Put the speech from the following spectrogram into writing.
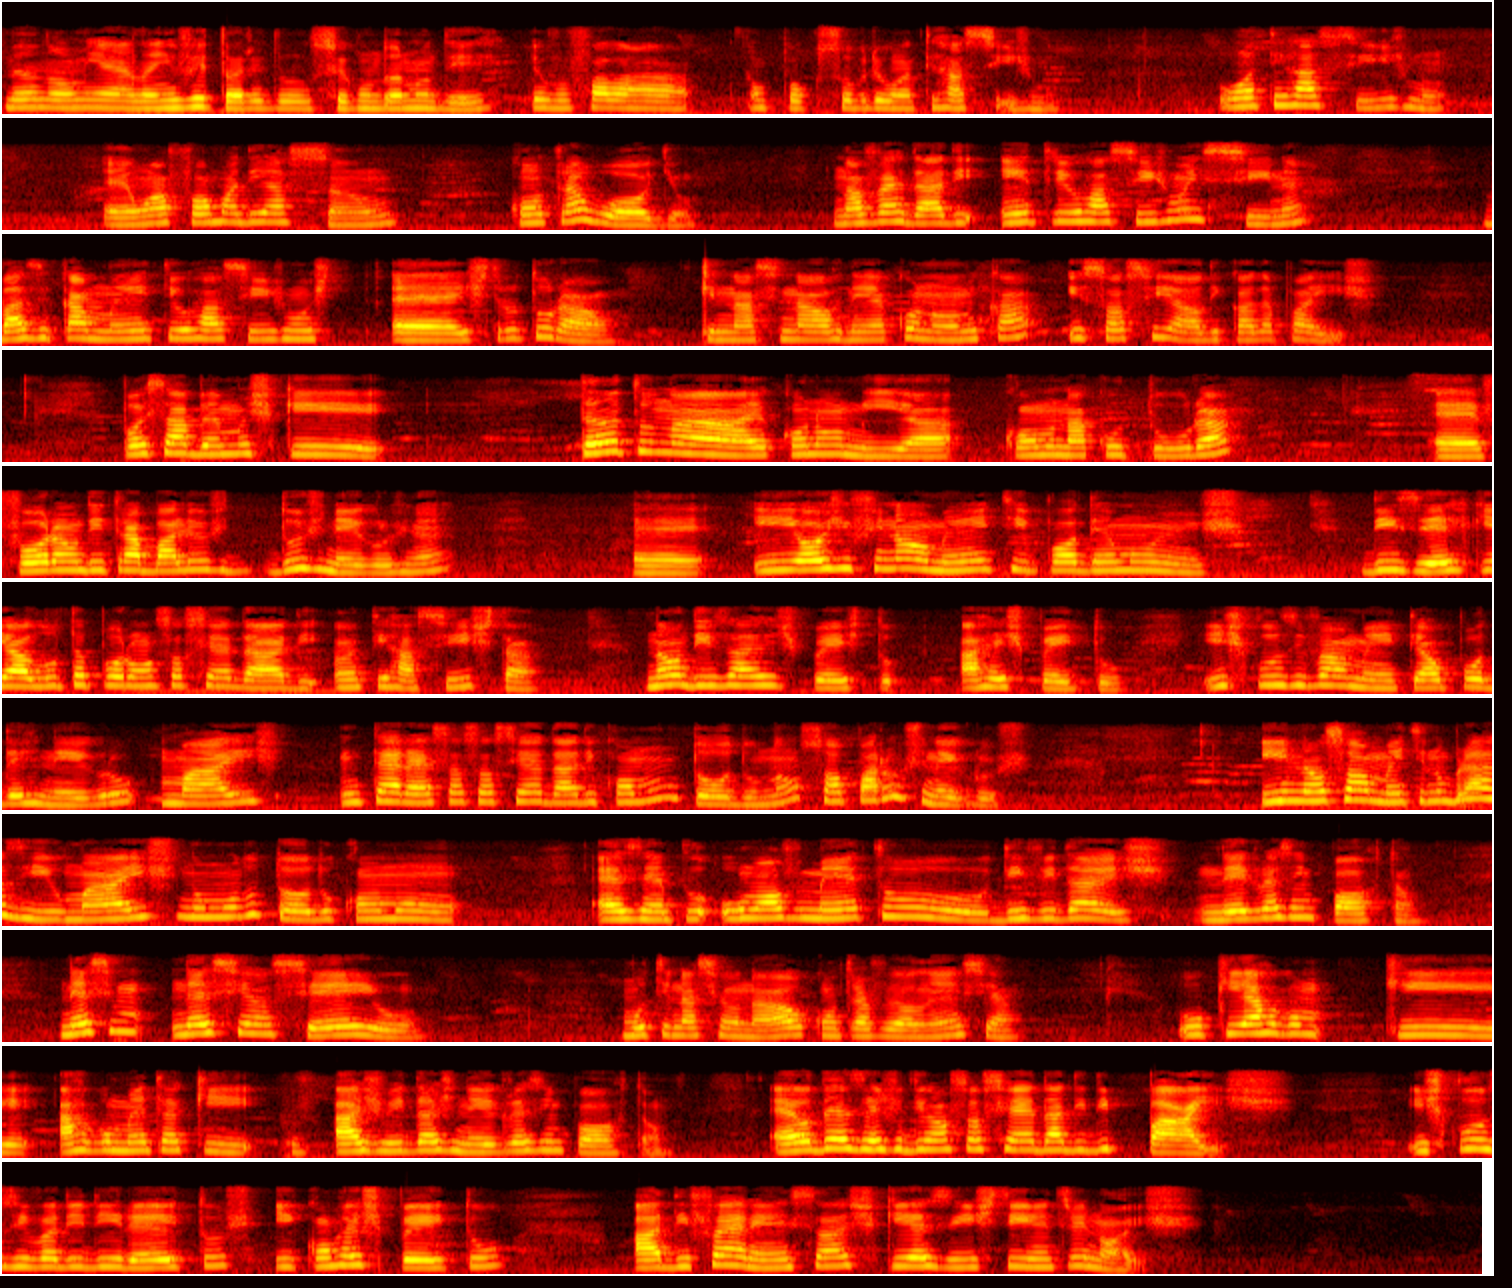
Meu nome é Elaine Vitória, do segundo ano D. Eu vou falar um pouco sobre o antirracismo. O antirracismo é uma forma de ação contra o ódio. Na verdade, entre o racismo em si, né? Basicamente, o racismo é estrutural, que nasce na ordem econômica e social de cada país. Pois sabemos que tanto na economia como na cultura é, foram de trabalhos dos negros, né? É, e hoje finalmente podemos dizer que a luta por uma sociedade antirracista não diz a respeito, a respeito exclusivamente ao poder negro, mas interessa a sociedade como um todo, não só para os negros. E não somente no Brasil, mas no mundo todo, como exemplo, o movimento de vidas negras importam. Nesse, nesse anseio multinacional contra a violência, o que, argu que argumenta que as vidas negras importam é o desejo de uma sociedade de paz, exclusiva de direitos e com respeito a diferenças que existem entre nós.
